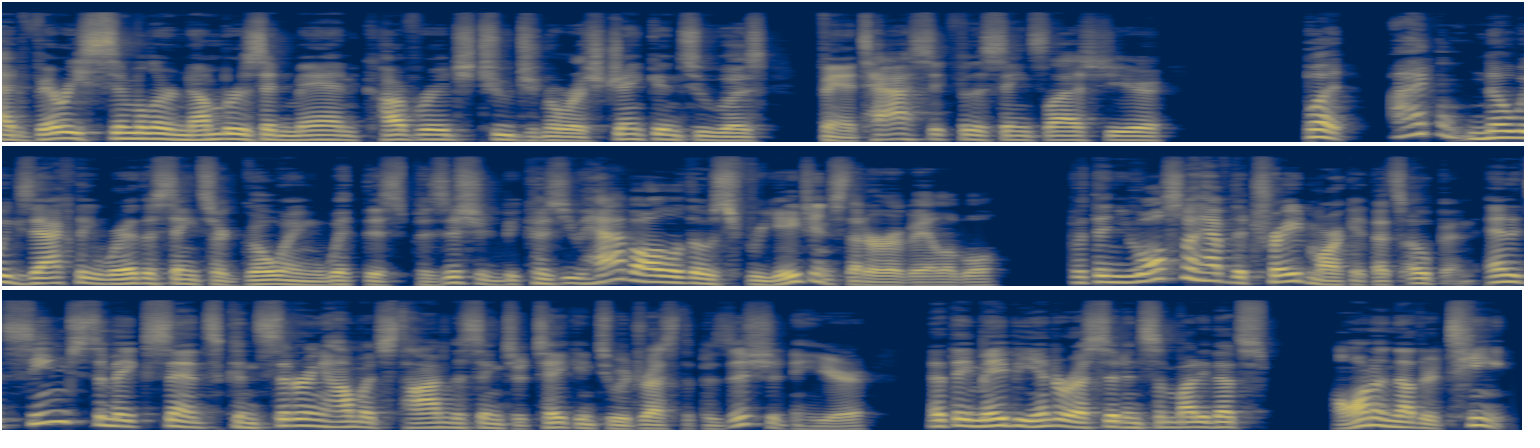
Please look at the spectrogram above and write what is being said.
had very similar numbers in man coverage to Janoris Jenkins, who was fantastic for the Saints last year. But I don't know exactly where the Saints are going with this position because you have all of those free agents that are available, but then you also have the trade market that's open. And it seems to make sense considering how much time the Saints are taking to address the position here that they may be interested in somebody that's on another team.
